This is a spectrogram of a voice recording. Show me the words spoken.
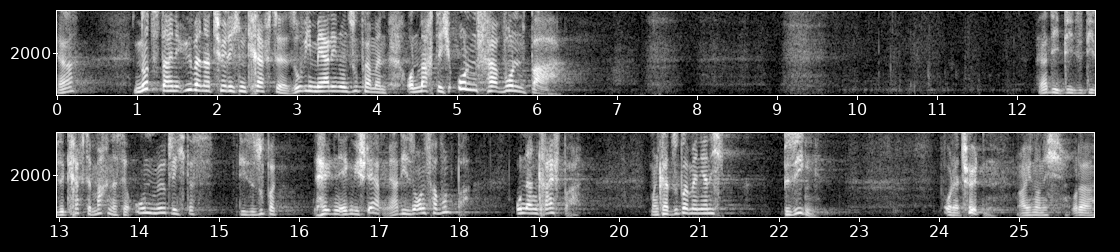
Ja? Nutz deine übernatürlichen Kräfte, so wie Merlin und Superman, und mach dich unverwundbar. Ja, die, die, diese Kräfte machen das ja unmöglich, dass diese Superhelden irgendwie sterben. Ja? Die sind unverwundbar, unangreifbar. Man kann Superman ja nicht besiegen oder töten. Habe ich noch nicht. Oder,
